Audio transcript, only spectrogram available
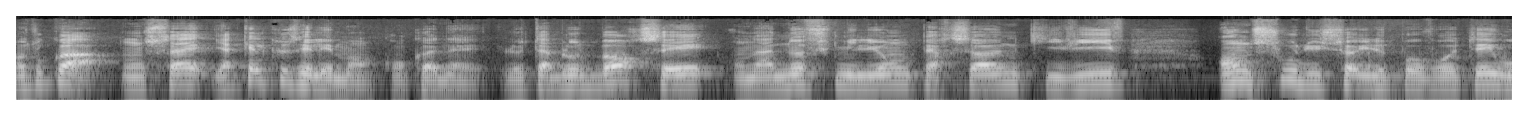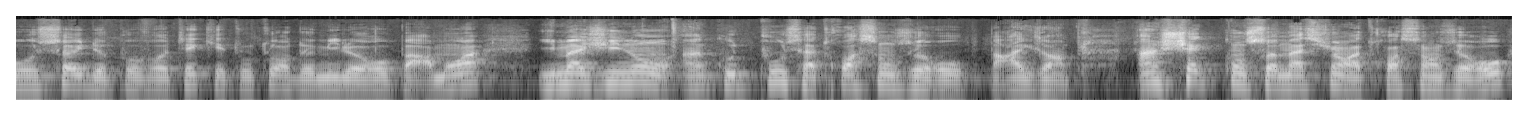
En tout cas, on sait, il y a quelques éléments qu'on connaît. Le tableau de bord, c'est on a 9 millions de personnes qui vivent en dessous du seuil de pauvreté ou au seuil de pauvreté qui est autour de 1000 euros par mois. Imaginons un coup de pouce à 300 euros, par exemple. Un chèque consommation à 300 euros,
